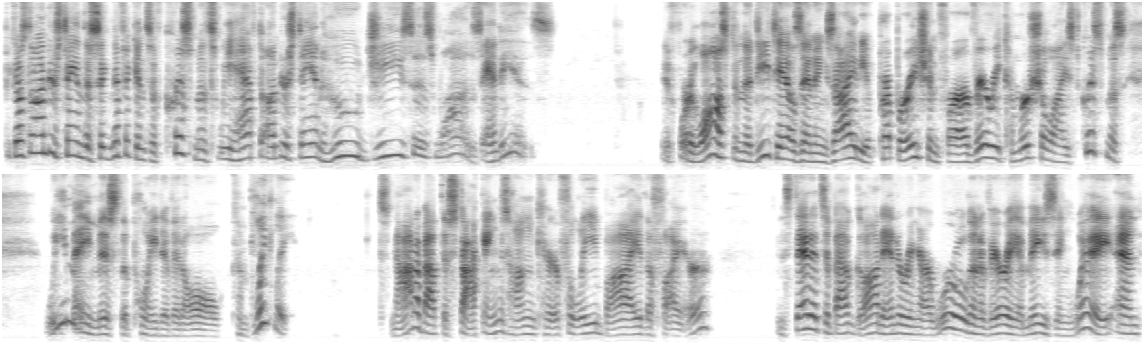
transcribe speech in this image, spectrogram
Because to understand the significance of Christmas, we have to understand who Jesus was and is. If we're lost in the details and anxiety of preparation for our very commercialized Christmas, we may miss the point of it all completely. It's not about the stockings hung carefully by the fire. Instead, it's about God entering our world in a very amazing way. And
